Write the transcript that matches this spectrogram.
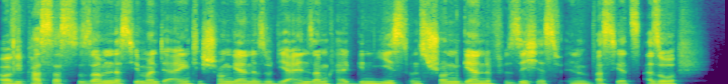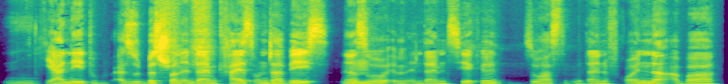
aber wie passt das zusammen, dass jemand, der eigentlich schon gerne so die Einsamkeit genießt und schon gerne für sich ist, was jetzt, also ja, nee, du, also du bist schon in deinem Kreis unterwegs, ne, mhm. so im, in deinem Zirkel, so hast mit deine Freunde, aber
